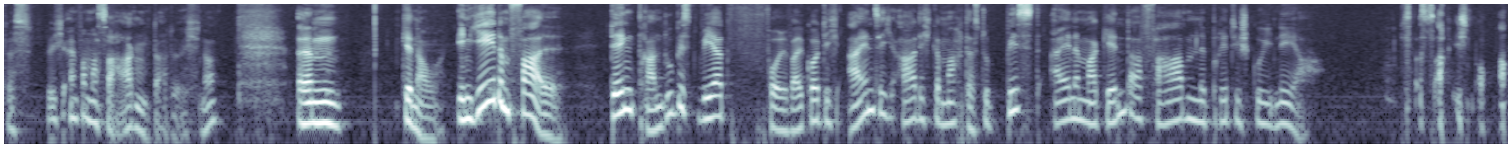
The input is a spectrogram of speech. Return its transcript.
Das will ich einfach mal sagen dadurch. Ne? Ähm, genau. In jedem Fall, denk dran, du bist wertvoll, weil Gott dich einzigartig gemacht hat. Du bist eine magentafarbene British Guinea. Das sage ich nochmal.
